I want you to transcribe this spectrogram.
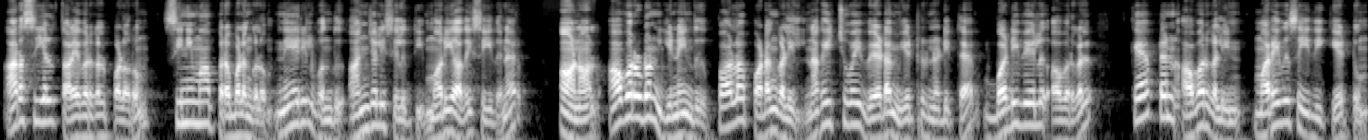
அரசியல் தலைவர்கள் பலரும் சினிமா பிரபலங்களும் நேரில் வந்து அஞ்சலி செலுத்தி மரியாதை செய்தனர். ஆனால் அவருடன் இணைந்து பல படங்களில் நகைச்சுவை வேடம் ஏற்று நடித்த வடிவேலு அவர்கள் கேப்டன் அவர்களின் மறைவு செய்தி கேட்டும்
